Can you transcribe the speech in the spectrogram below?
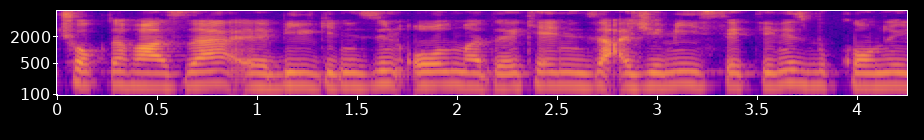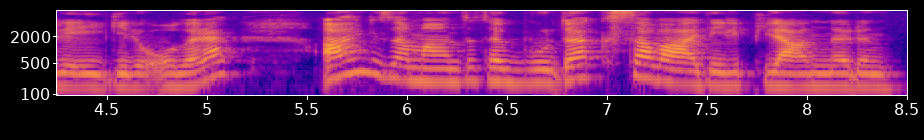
çok da fazla e, bilginizin olmadığı, kendinizi acemi hissettiğiniz bu konuyla ilgili olarak. Aynı zamanda tabi burada kısa vadeli planların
